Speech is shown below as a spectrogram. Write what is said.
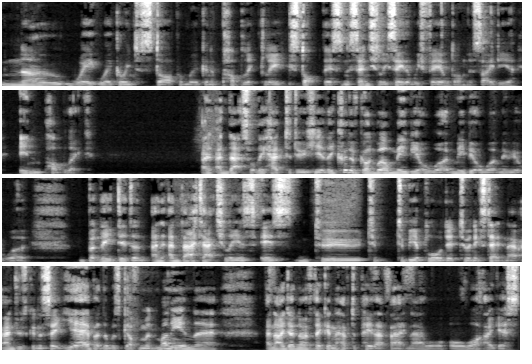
no, wait, we're going to stop and we're going to publicly stop this and essentially say that we failed on this idea in public. And, and, that's what they had to do here. They could have gone, well, maybe it'll work, maybe it'll work, maybe it'll work, but they didn't. And and that actually is is to to to be applauded to an extent. Now Andrew's going to say, yeah, but there was government money in there. And I don't know if they're going to have to pay that back now or, or what. I guess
